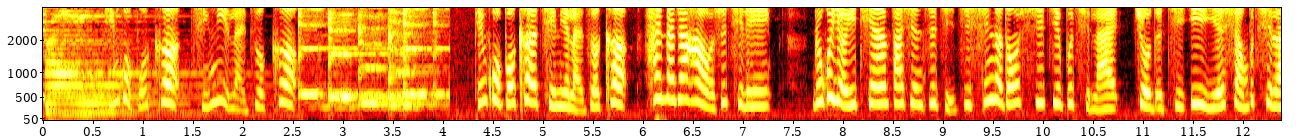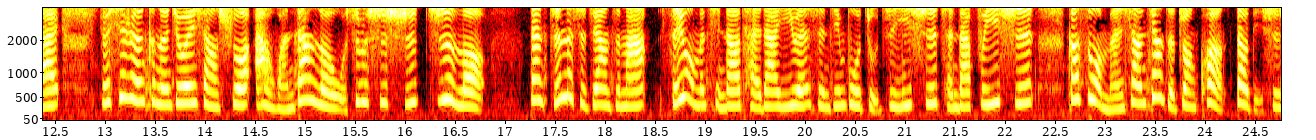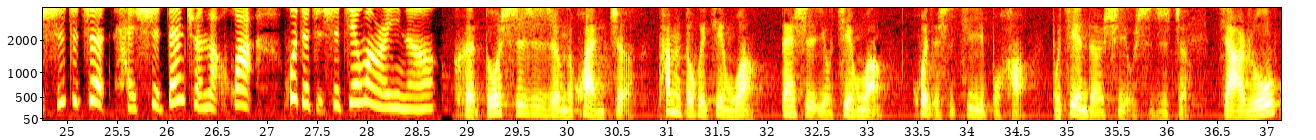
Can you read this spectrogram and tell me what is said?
苹果播客，请你来做客。苹果播客，请你来做客。嗨，大家好，我是麒麟。如果有一天发现自己记新的东西记不起来，旧的记忆也想不起来，有些人可能就会想说啊，完蛋了，我是不是失智了？但真的是这样子吗？所以我们请到台大医院神经部主治医师陈达夫医师，告诉我们像这样的状况，到底是失智症，还是单纯老化，或者只是健忘而已呢？很多失智症的患者，他们都会健忘，但是有健忘或者是记忆不好，不见得是有失智症。假如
